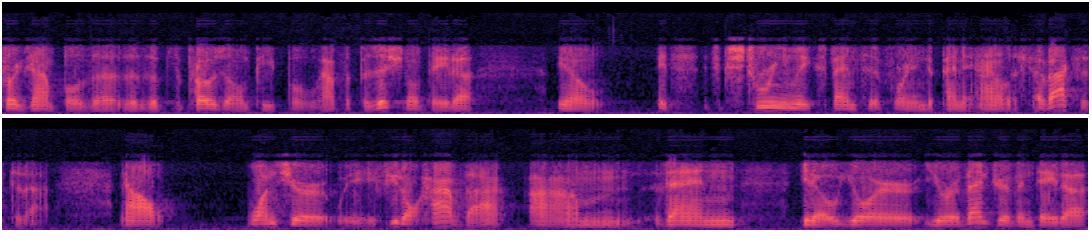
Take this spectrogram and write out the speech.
for example, the, the, the Prozone people who have the positional data, you know, it's it's extremely expensive for an independent analyst to have access to that. Now, once you're if you don't have that, um, then you know your your event driven data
